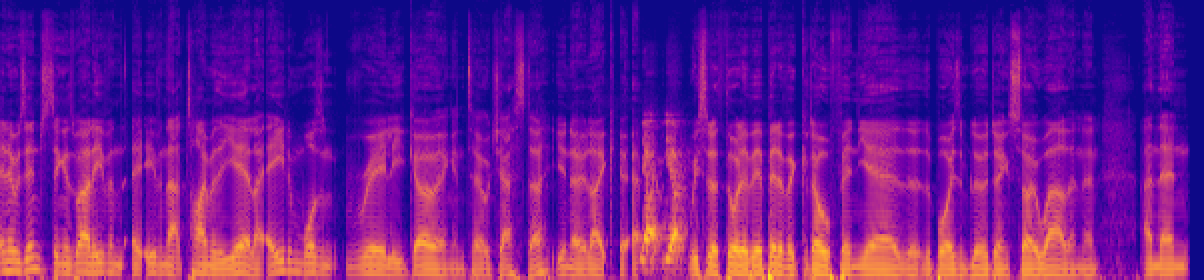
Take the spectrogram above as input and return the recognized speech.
And it was interesting as well, even even that time of the year, like Aidan wasn't really going until Chester. You know, like uh, Yeah, yeah. we sort of thought it'd be a bit of a Godolphin year. The the boys in blue are doing so well, and then and then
